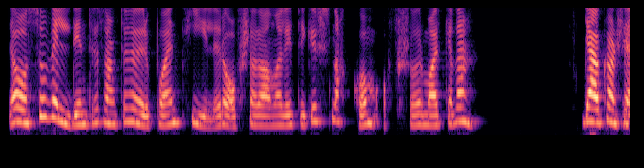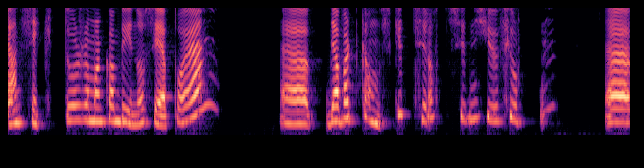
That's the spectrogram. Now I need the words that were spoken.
Det er også veldig interessant å høre på en tidligere offshoreanalytiker snakke om offshoremarkedet. Det er kanskje Ja. en sektor som man kan begynne å se på igjen. Eh, Det har vært ganske trått siden 2014. Eh,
